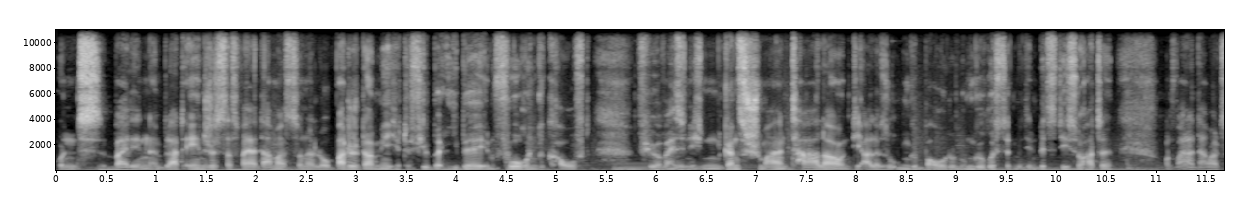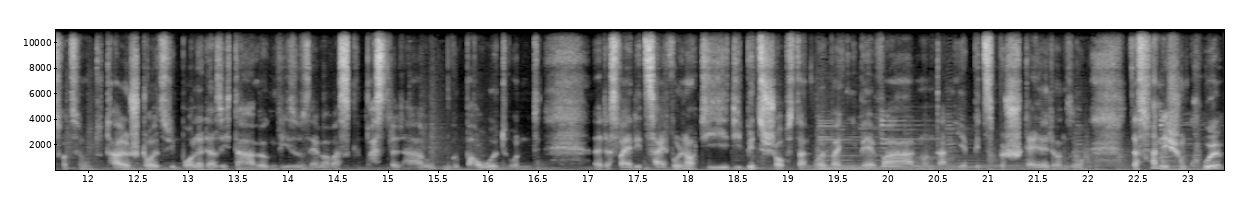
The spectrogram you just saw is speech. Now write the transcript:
Und bei den Blood Angels, das war ja damals so eine Low-Budget-Armee, ich hatte viel bei Ebay in Foren gekauft für, weiß ich nicht, einen ganz schmalen Taler und die alle so umgebaut und umgerüstet mit den Bits, die ich so hatte und war da damals trotzdem total stolz wie Bolle, dass ich da irgendwie so selber was gebastelt habe und umgebaut und äh, das war ja die Zeit, wo noch die, die Bits-Shops dann neu bei Ebay waren und dann hier Bits bestellt und so. Das fand ich schon cool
